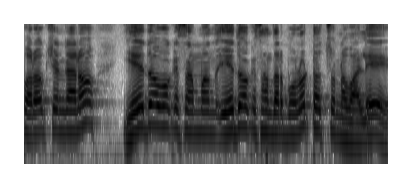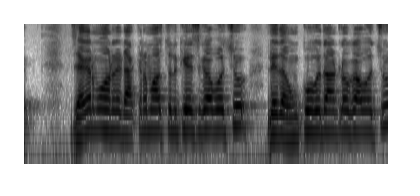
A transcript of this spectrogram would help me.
పరోక్షంగానో ఏదో ఒక సంబంధం ఏదో ఒక సందర్భంలో టచ్ ఉన్నవాళ్ళే జగన్మోహన్ రెడ్డి అక్రమాస్తుల కేసు కావచ్చు లేదా ఇంకొక దాంట్లో కావచ్చు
